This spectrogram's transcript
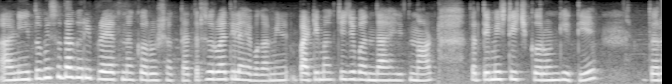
आणि तुम्हीसुद्धा घरी प्रयत्न करू शकता. तर सुरुवातीला हे बघा मी पाठीमागचे जे बंद आहेत नॉट तर ते मी स्टिच करून घेते तर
